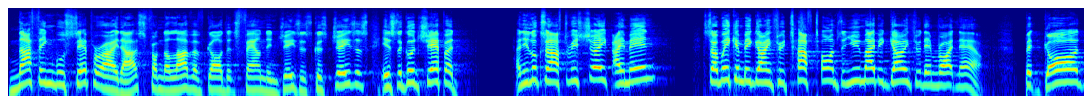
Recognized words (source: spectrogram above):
Nothing will separate us from the love of God that's found in Jesus because Jesus is the good shepherd and he looks after his sheep. Amen? So we can be going through tough times and you may be going through them right now. But God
